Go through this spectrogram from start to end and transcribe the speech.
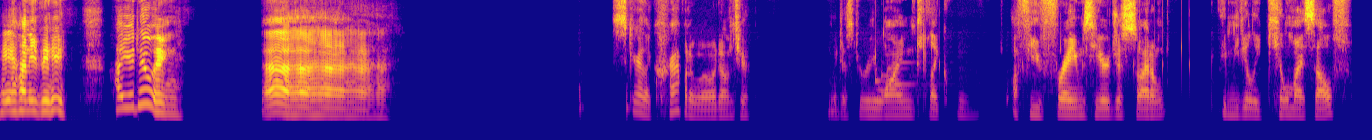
Hey, honeybee, how you doing? Ah, scare the crap out of Woe, don't you? Let me just rewind like a few frames here, just so I don't immediately kill myself.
